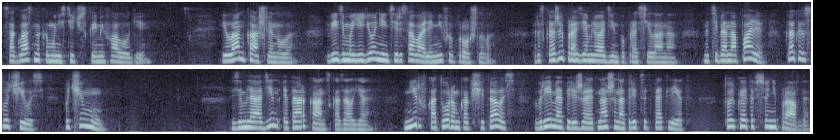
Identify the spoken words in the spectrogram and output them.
согласно коммунистической мифологии. Илан кашлянула. Видимо, ее не интересовали мифы прошлого. «Расскажи про Землю-1», — попросила она. «На тебя напали? Как это случилось? Почему?» «Земля-1 — это Аркан», — сказал я. «Мир, в котором, как считалось, время опережает наше на 35 лет. Только это все неправда».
